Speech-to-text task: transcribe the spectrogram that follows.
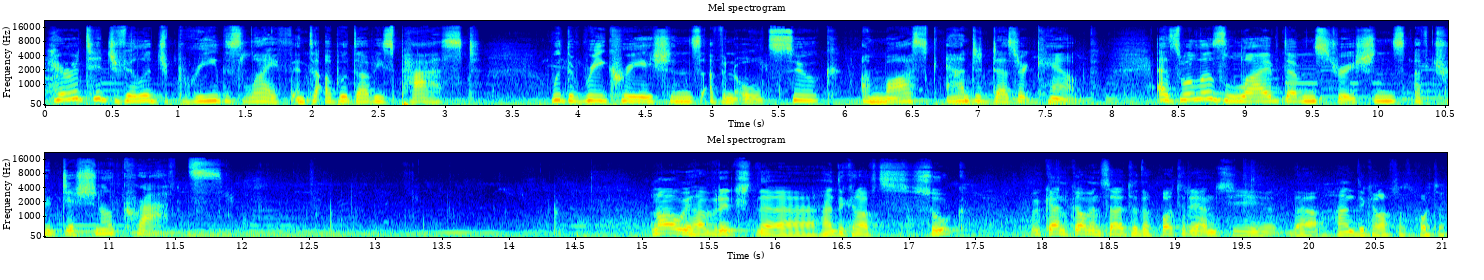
Heritage Village breathes life into Abu Dhabi's past, with the recreations of an old souk, a mosque, and a desert camp, as well as live demonstrations of traditional crafts. Now we have reached the handicrafts souk. We can come inside to the pottery and see the handicraft of pottery.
